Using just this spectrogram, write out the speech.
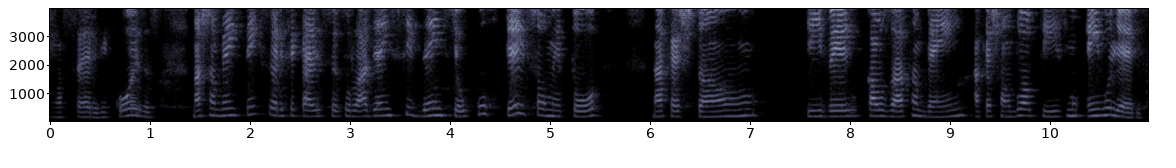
uma série de coisas, mas também tem que se verificar esse outro lado e a incidência, o porquê isso aumentou na questão e veio causar também a questão do autismo em mulheres,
